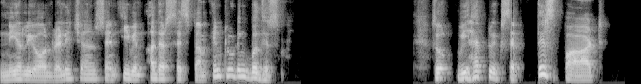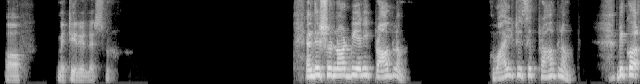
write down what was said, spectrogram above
nearly all religions and even other systems, including Buddhism. So we have to accept this part of materialism. And there should not be any problem. Why it is a problem? Because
